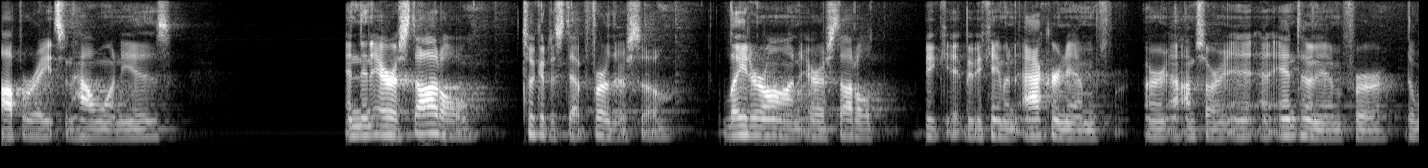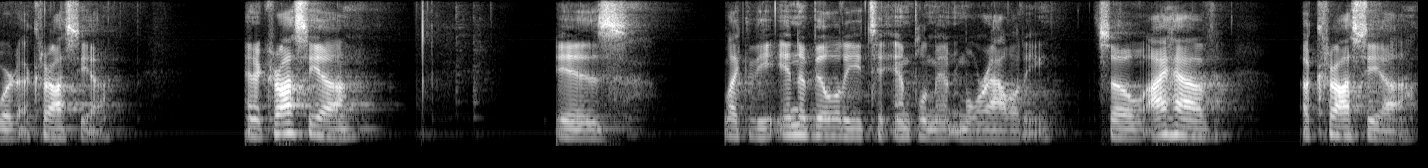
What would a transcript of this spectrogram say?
operates and how one is. And then Aristotle took it a step further. So later on, Aristotle it became an acronym, or I'm sorry, an antonym for the word akrasia. And akrasia is like the inability to implement morality. So I have akrasia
